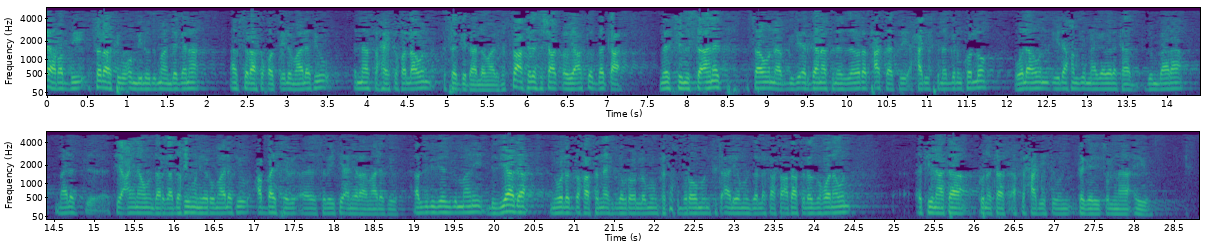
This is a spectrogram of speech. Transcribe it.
ያ ረቢ ሰላት ይኦም ኢሉ ድማ እንደገና ኣብ ሰላቱ ቀፂሉ ማለት እዩ እናሰሓየቱ ከላ ውን እሰግድ ኣሎ ማለት እዩ ክሳዕ ሰለስተ ሻዕ ፀውያዕቶ በቃ መልሲ ምስ ሰኣነት እሳ ውን ኣብ ግዜ እርጋና ስለዝነበረት ሓታ እቲ ሓዲስ ክነግር ከሎ ወላ ውን ኢዳ ከምዚ እናገበረት ኣብ ግንባራ ማለት እቲ ዓይና ውን ዳርጋ ደኺሙ ነይሩ ማለት እዩ ዓባይ ሰበይቲ እያ ነራ ማለት እዩ ኣብዚ ግዜ እዚ ድማ ብዝያዳ ንወለድኻ ሰናይ ክትገብረሎምን ከተኽብሮምን ክትኣልዮምን ዘለካ ሰዓታት ስለዝኾነ ውን እቲ ናታ ኩነታት ኣብቲ ሓዲስ ውን ተገሊፁልና እዩ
